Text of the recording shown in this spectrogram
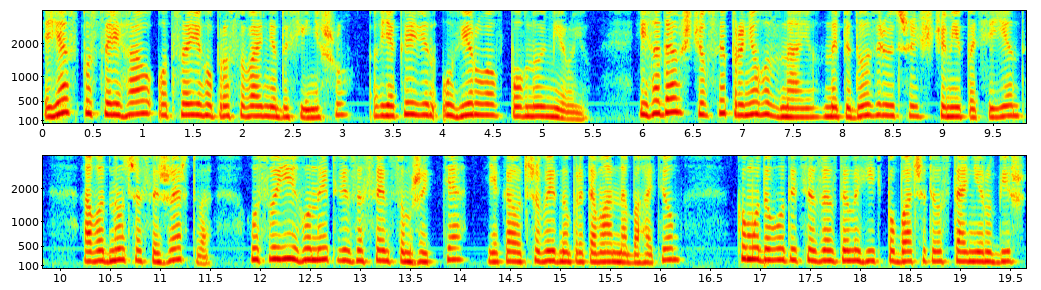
Я спостерігав оце його просування до фінішу, в який він увірував повною мірою, і гадав, що все про нього знаю, не підозрюючи, що мій пацієнт, а водночас і жертва у своїй гонитві за сенсом життя, яка, очевидно, притаманна багатьом, кому доводиться заздалегідь побачити останній рубіж,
